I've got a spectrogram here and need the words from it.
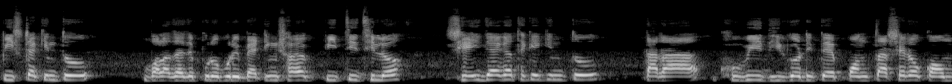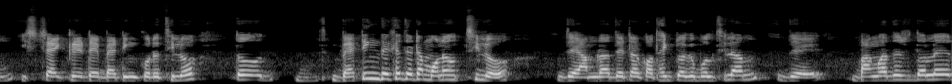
পিচটা কিন্তু বলা যায় যে পুরোপুরি ব্যাটিং সহায়ক পিচই ছিল। সেই জায়গা থেকে কিন্তু তারা খুবই ধীরগতিতে পঞ্চাশেরও কম স্ট্রাইক রেটে ব্যাটিং করেছিল। তো ব্যাটিং দেখে যেটা মনে হচ্ছিল যে আমরা যেটার কথা একটু আগে বলছিলাম যে বাংলাদেশ দলের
